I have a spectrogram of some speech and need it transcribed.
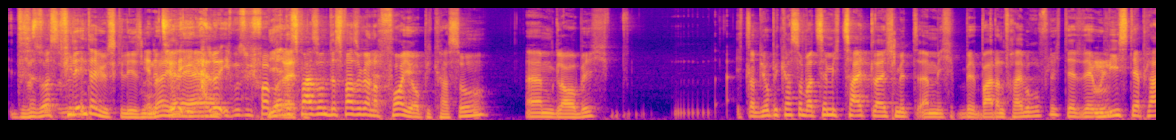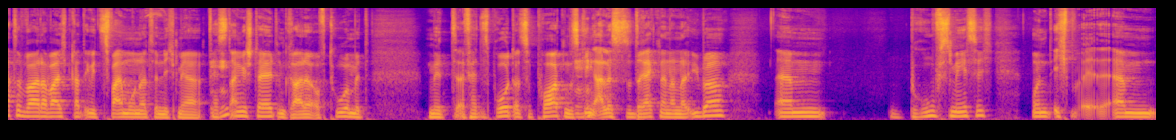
Das, du hast viele Interviews gelesen, Ja, oder? natürlich. Hallo, ich muss mich vorbereiten. Ja, das war, so, das war sogar noch vor Jo Picasso, ähm, glaube ich. Ich glaube, Jo Picasso war ziemlich zeitgleich mit, ähm, ich war dann freiberuflich. Der, der Release der Platte war, da war ich gerade irgendwie zwei Monate nicht mehr fest angestellt und gerade auf Tour mit, mit äh, Fettes Brot als Support. Und das ging alles so direkt ineinander über, ähm, berufsmäßig. Und ich, äh, ähm,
